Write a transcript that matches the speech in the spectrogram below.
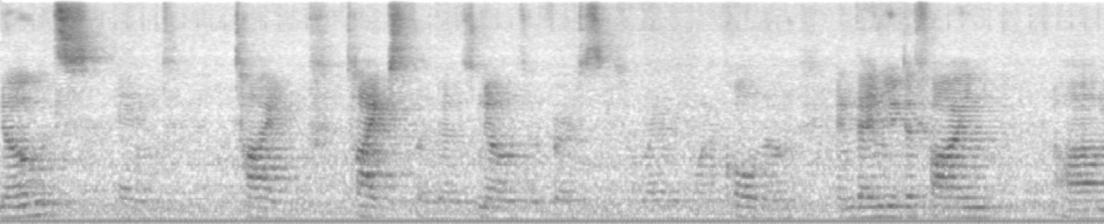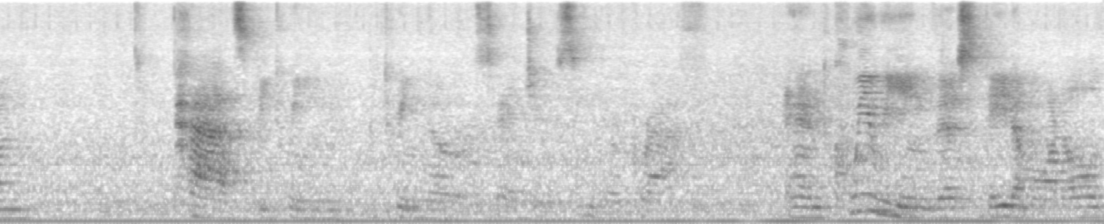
nodes and type types for those nodes or vertices or whatever you want to call them, and then you define um, paths between between nodes, edges in your. And querying this data model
